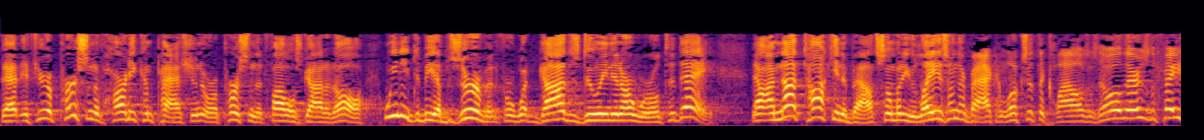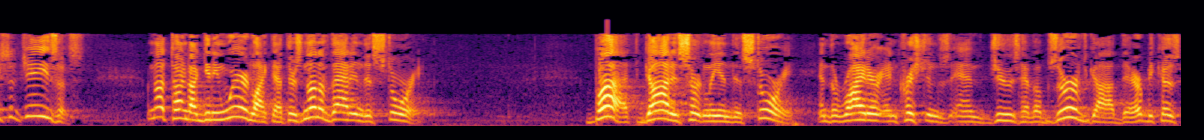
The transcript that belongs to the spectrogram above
that if you're a person of hearty compassion or a person that follows God at all, we need to be observant for what God's doing in our world today. Now, I'm not talking about somebody who lays on their back and looks at the clouds and says, oh, there's the face of Jesus. I'm not talking about getting weird like that. There's none of that in this story. But God is certainly in this story. And the writer and Christians and Jews have observed God there because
